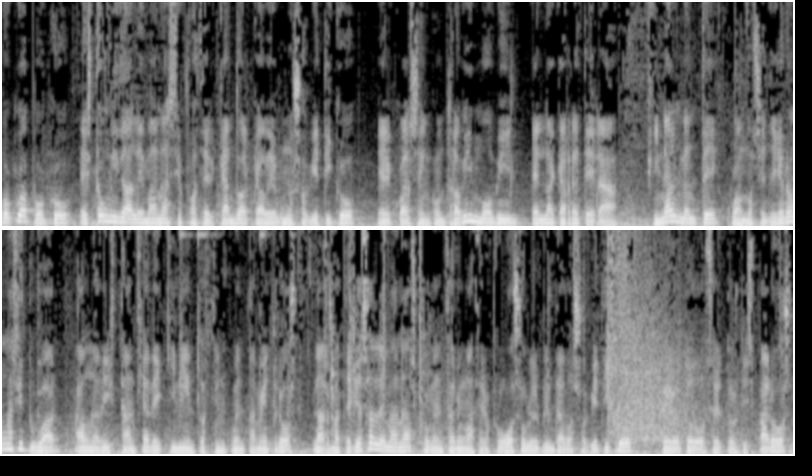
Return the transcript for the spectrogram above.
Poco a poco, esta unidad alemana se fue acercando al KV-1 soviético, el cual se encontraba inmóvil en la carretera. Finalmente, cuando se llegaron a situar a una distancia de 550 metros, las baterías alemanas comenzaron a hacer fuego sobre el blindado soviético, pero todos estos disparos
